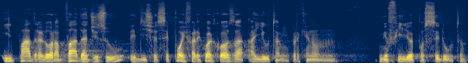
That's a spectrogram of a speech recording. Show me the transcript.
il padre allora va da Gesù e dice se puoi fare qualcosa aiutami perché non, mio figlio è posseduto.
